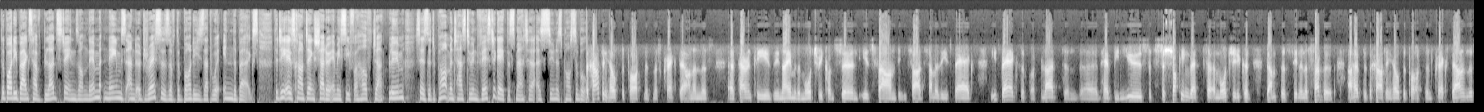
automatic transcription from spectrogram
The body bags have bloodstains on them, names and addresses of the bodies that were in the bags. The DA's Gauteng Shadow MEC for Health, Jack Bloom, says the department has to investigate this matter as soon as possible. The Gauteng Health Department must crack down on this. Apparently, the name of the mortuary concerned is found inside some of these bags these bags have got blood and uh, have been used. It's just shocking that uh, a mortuary could dump this in in a suburb. I hope that the Gauteng Health Department cracks down on this,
